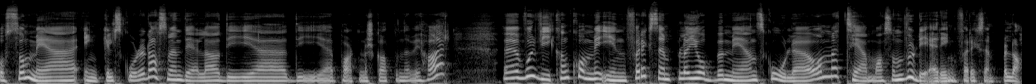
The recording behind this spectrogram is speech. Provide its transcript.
også med enkeltskoler, da, som en del av de, de partnerskapene vi har. Hvor vi kan komme inn f.eks. og jobbe med en skole om et tema som vurdering, f.eks. Da.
